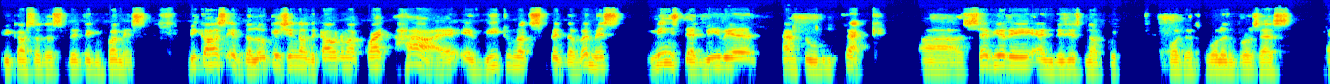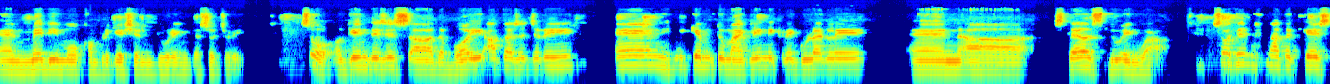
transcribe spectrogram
because of the splitting vermis. Because if the location of the cavernoma quite high, if we do not split the vermis, means that we will have to retract uh, severely, and this is not good for the swollen process and maybe more complication during the surgery. So again, this is uh, the boy after surgery, and he came to my clinic regularly and uh, still doing well. So this is not the case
